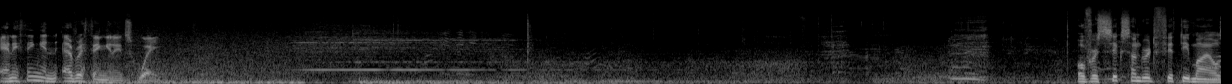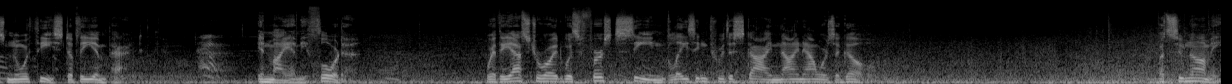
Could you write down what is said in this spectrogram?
anything and everything in its way. Over 650 miles northeast of the impact, in Miami, Florida, where the asteroid was first seen blazing through the sky nine hours ago. A tsunami,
